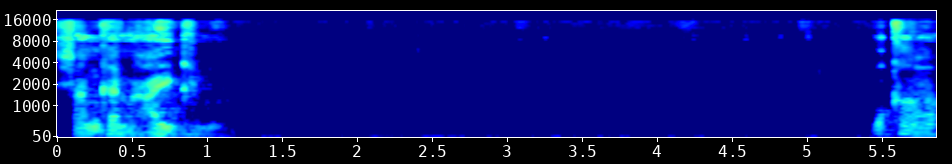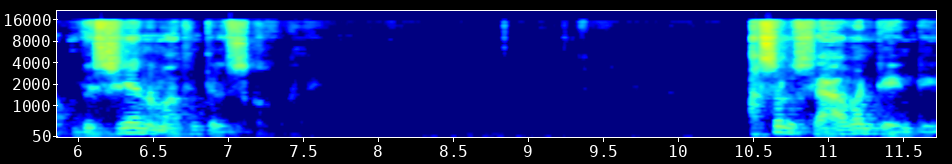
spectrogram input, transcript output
సంఘ నాయకులు ఒక విషయాన్ని మాత్రం తెలుసుకోవాలి. అసలు సేవ అంటే ఏంటి?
